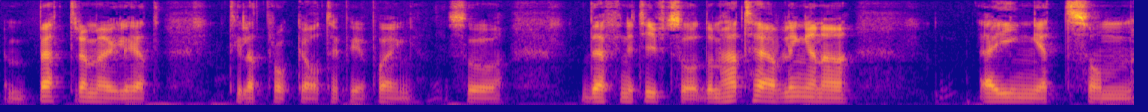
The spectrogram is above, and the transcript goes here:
en bättre möjlighet till att plocka ATP-poäng. Så definitivt så. De här tävlingarna är inget som,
